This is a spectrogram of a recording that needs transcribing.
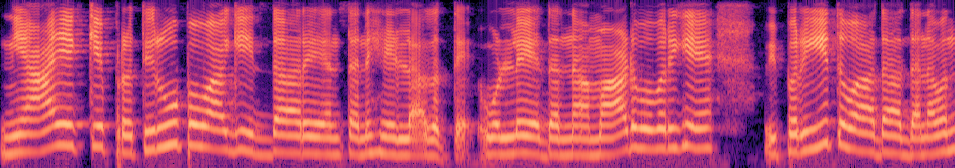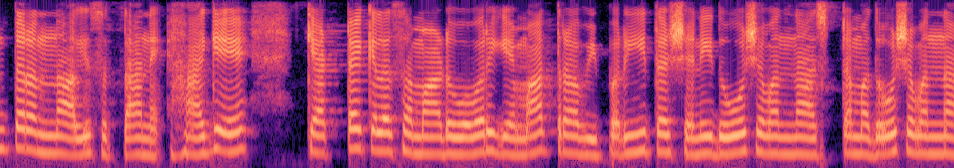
ನ್ಯಾಯಕ್ಕೆ ಪ್ರತಿರೂಪವಾಗಿ ಇದ್ದಾರೆ ಅಂತಲೇ ಹೇಳಲಾಗುತ್ತೆ. ಒಳ್ಳೆಯದನ್ನು ಮಾಡುವವರಿಗೆ ವಿಪರೀತವಾದ ಧನವಂತರನ್ನಾಗಿಸುತ್ತಾನೆ. ಹಾಗೆ ಕೆಟ್ಟ ಕೆಲಸ ಮಾಡುವವರಿಗೆ ಮಾತ್ರ ವಿಪರೀತ ಶನಿ ದೋಷವನ್ನು ಅಷ್ಟಮ ದೋಷವನ್ನು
